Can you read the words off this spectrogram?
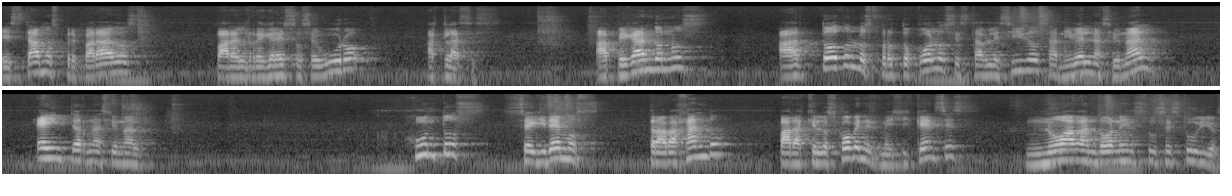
Estamos preparados para el regreso seguro a clases, apegándonos a todos los protocolos establecidos a nivel nacional e internacional. Juntos seguiremos trabajando para que los jóvenes mexiquenses no abandonen sus estudios.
